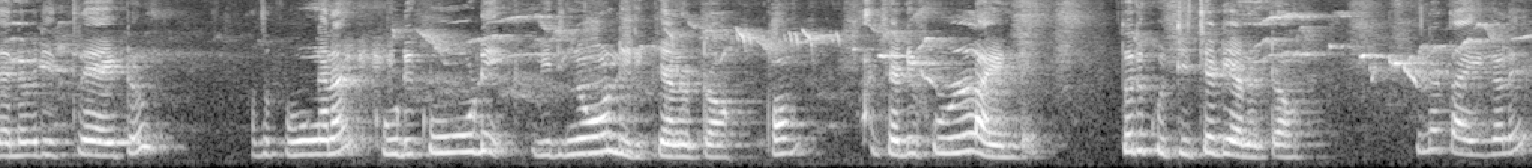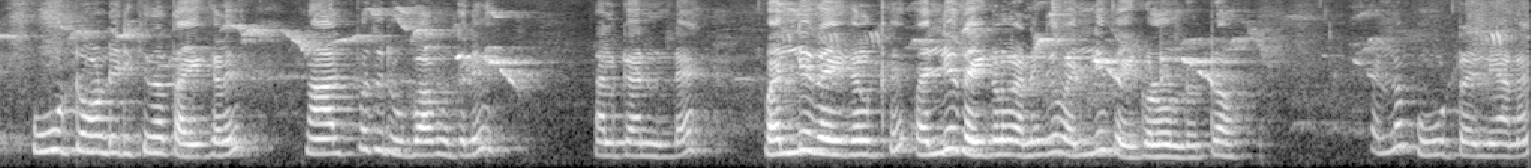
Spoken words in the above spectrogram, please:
ജനുവരി ഇത്രയായിട്ടും അത് പൂ ഇങ്ങനെ കൂടി കൂടി വിരിഞ്ഞുകൊണ്ടിരിക്കുകയാണ് കേട്ടോ. അപ്പം ആ ചെടി ഫുള്ളായിട്ടുണ്ട് ഇതൊരു കുറ്റിച്ചെടിയാണ് കേട്ടോ. ഇതിലെ തൈകൾ പൂട്ടുകൊണ്ടിരിക്കുന്ന തൈകൾ നാൽപ്പത് രൂപ മുതൽ നൽകാനുണ്ട്. വലിയ തൈകൾക്ക് വലിയ തൈകൾ വേണമെങ്കിൽ വലിയ തൈകളും ഉണ്ട് കേട്ടോ. എല്ലാം പൂട്ട് തന്നെയാണ്.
